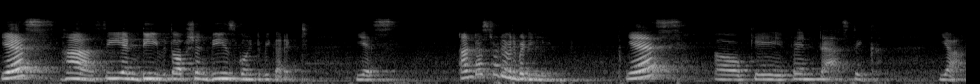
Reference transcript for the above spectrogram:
Yes? Huh, C and D with option B is going to be correct. Yes. Understood everybody? Yes? Okay, fantastic. Yeah.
